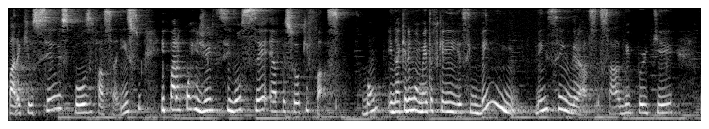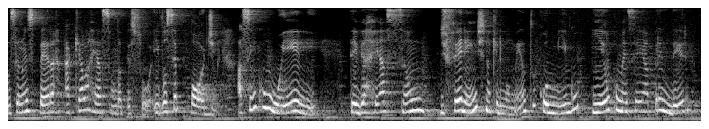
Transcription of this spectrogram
para que o seu esposo faça isso e para corrigir se você é a pessoa que faz, tá bom? E naquele momento eu fiquei assim bem, bem sem graça, sabe? Porque você não espera aquela reação da pessoa e você pode, assim como ele teve a reação diferente naquele momento comigo e eu comecei a aprender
